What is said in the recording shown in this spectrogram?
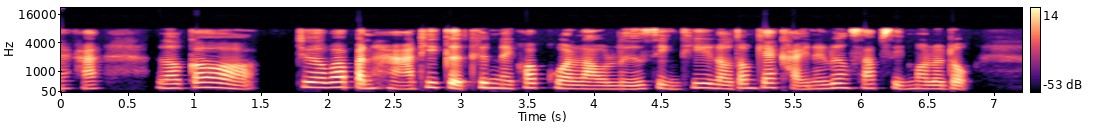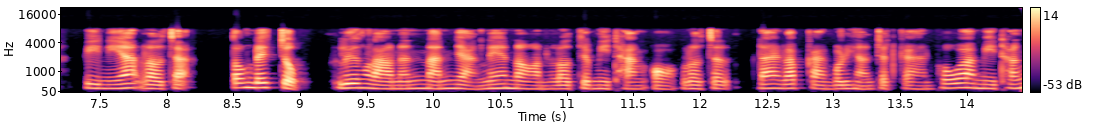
นะคะ แล้วก็เชื่อว่าปัญหาที่เกิดขึ้นในครอบครัวเรา หรือสิ่งที่เราต้องแก้ไขในเรื่องทรัพย์สินมรดก ปีนี้เราจะต้องได้จบเรื่องราวนั้นๆ อย่างแน่นอนเราจะมีทางออกเราจะได้รับการบริหารจัดการ เพราะว่ามีทั้ง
